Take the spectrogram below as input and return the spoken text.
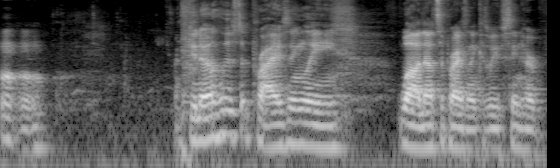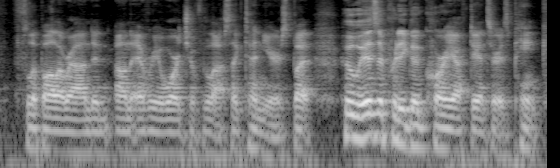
Do you know who's surprisingly, well, not surprisingly because we've seen her flip all around in, on every award show for the last like 10 years, but who is a pretty good choreographed dancer is Pink.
